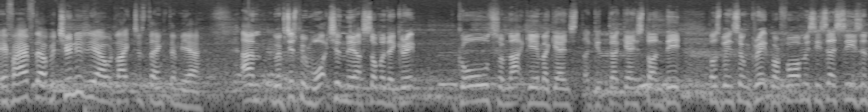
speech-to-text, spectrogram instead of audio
If I have the opportunity, I would like to thank them, yeah. Um, we've just been watching there some of the great goals from that game against against Dundee. There's been some great performances this season.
